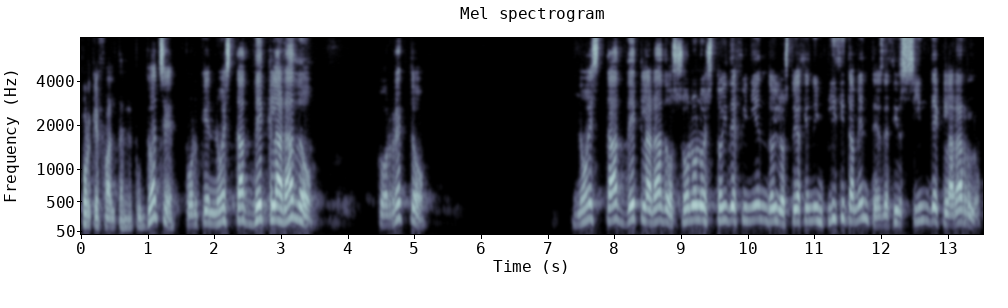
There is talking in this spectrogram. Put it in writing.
Porque falta en el punto h, porque no está declarado. Correcto. No está declarado, solo lo estoy definiendo y lo estoy haciendo implícitamente, es decir, sin declararlo.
